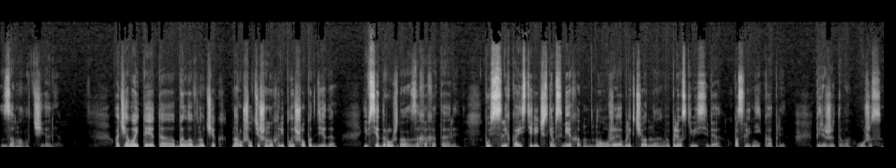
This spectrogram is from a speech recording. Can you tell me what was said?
замолчали. «А чего это это было, внучек?» — нарушил тишину хриплый шепот деда. И все дружно захохотали. Пусть слегка истерическим смехом, но уже облегченно, выплескивая из себя последние капли пережитого ужаса.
